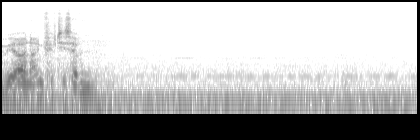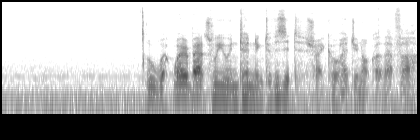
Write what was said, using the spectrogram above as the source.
So we are 957. Oh, wh- whereabouts were you intending to visit, Shrike, or had you not got that far?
